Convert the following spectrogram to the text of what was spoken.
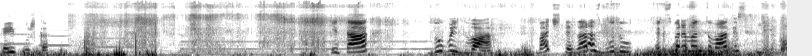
Кайфушка. І так, дубль 2. Бачите, зараз буду експериментувати з хлібом.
